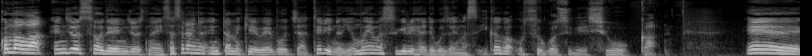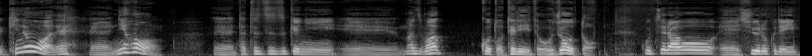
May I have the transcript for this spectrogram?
こんばんは。炎上しそうで炎上しないさすらいのエンタメ系ウェブウォッチャーテリーのよもやますぎる部屋でございます。いかがお過ごしでしょうか？えー、昨日はね、えー、2本、えー、立て続けに、えー、まずマッコとテリーとお嬢と、こちらを、えー、収録で1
